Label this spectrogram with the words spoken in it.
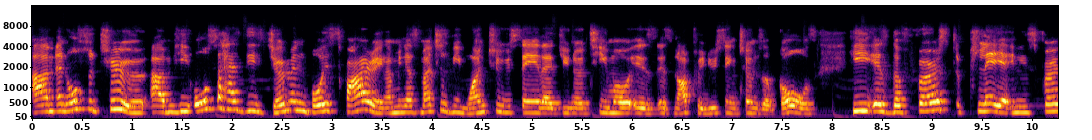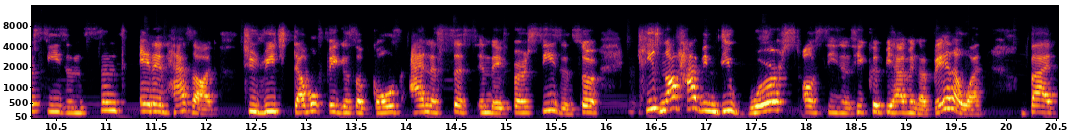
Um, and also too, um, he also has these German boys firing. I mean, as much as we want to say that you know Timo is is not producing in terms of goals, he is the first player in his first season since Eden Hazard to reach double figures of goals and assists in their first season. So he's not having the worst of seasons. He could be having a better one. But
